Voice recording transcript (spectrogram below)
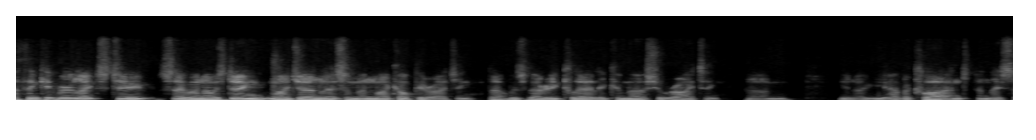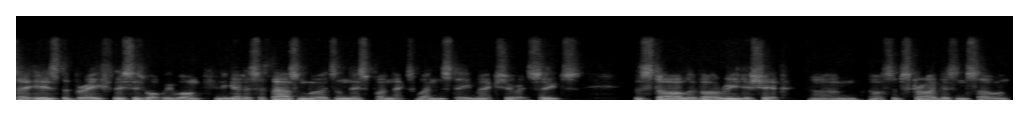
I think it relates to so when I was doing my journalism and my copywriting, that was very clearly commercial writing. Um, you know you have a client and they say here's the brief. This is what we want. Can you get us a thousand words on this by next wednesday? Make sure it suits the style of our readership um, our subscribers and so on.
